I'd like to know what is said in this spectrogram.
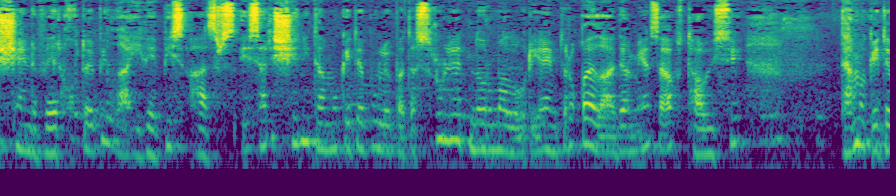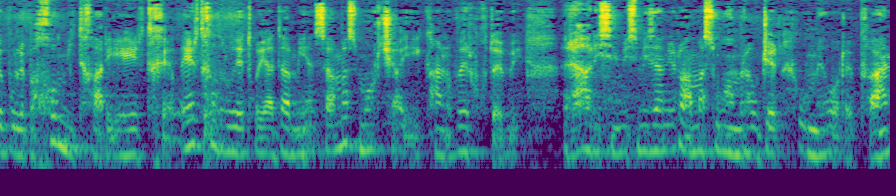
შენ ვერ ხვდები ლაივების აზრს. ეს არის შენი დამოკიდებულება და სრულიად ნორმალურია, იმიტომ რომ ყველა ადამიანს აქვს თავისი დამოკიდებულება ხომ მითხარი ერთხელ? ერთხელ რო ეტყვი ადამიანს ამას მორჩაი იქ ანუ ვერ ხვდები. რა არის იმის მიზანი რომ ამას უამრავჯერ უმეორებ? ან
